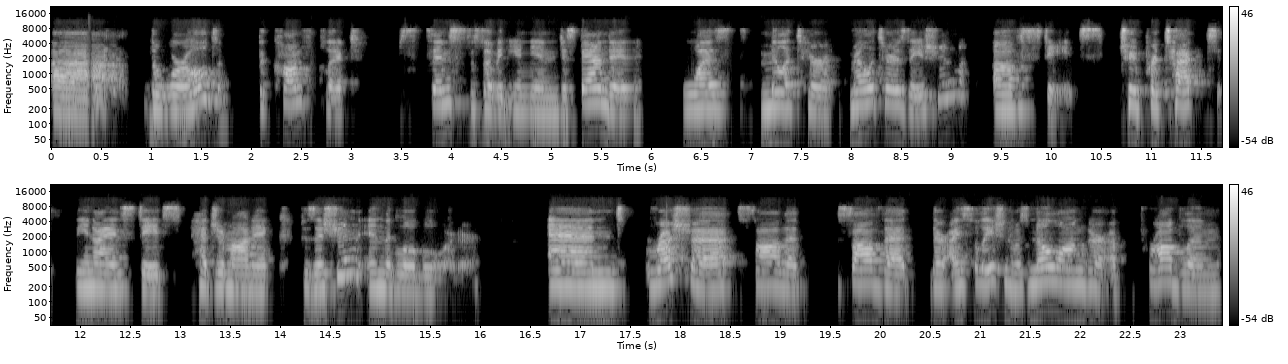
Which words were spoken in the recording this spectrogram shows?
uh, the world. The conflict since the Soviet Union disbanded was militar- militarization of states to protect the United States' hegemonic position in the global order. And Russia saw that saw that their isolation was no longer a problem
